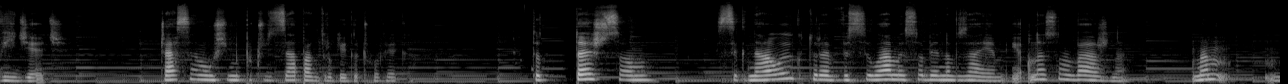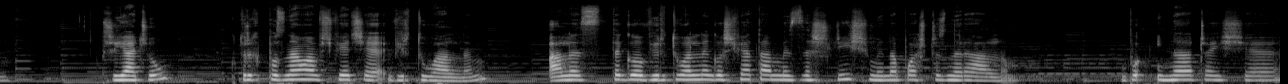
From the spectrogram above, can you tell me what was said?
widzieć. Czasem musimy poczuć zapach drugiego człowieka. To też są sygnały, które wysyłamy sobie nawzajem i one są ważne. Mam mm, przyjaciół, których poznałam w świecie wirtualnym, ale z tego wirtualnego świata my zeszliśmy na płaszczyznę realną, bo inaczej się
